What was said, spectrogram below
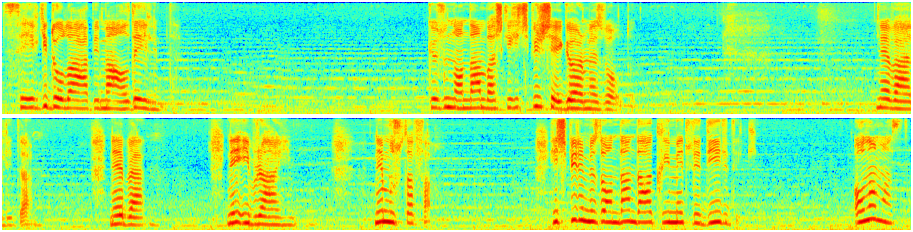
sevgi dolu abimi aldı elimden. Gözün ondan başka hiçbir şey görmez oldu. Ne validem, ne ben, ne İbrahim, ne Mustafa. Hiçbirimiz ondan daha kıymetli değildik. Olamazdık.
